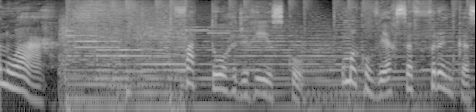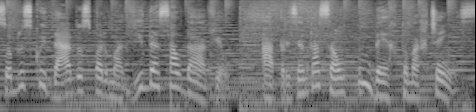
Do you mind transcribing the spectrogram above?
no ar. Fator de risco. Uma conversa franca sobre os cuidados para uma vida saudável. A apresentação Humberto Martins.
